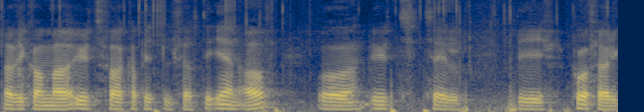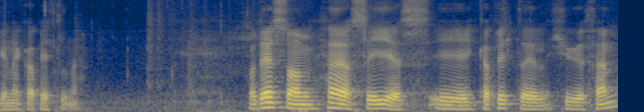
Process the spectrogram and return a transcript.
når vi kommer ut fra kapittel 41 av og ut til de påfølgende kapitlene. Og Det som her sies i kapittel 25,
